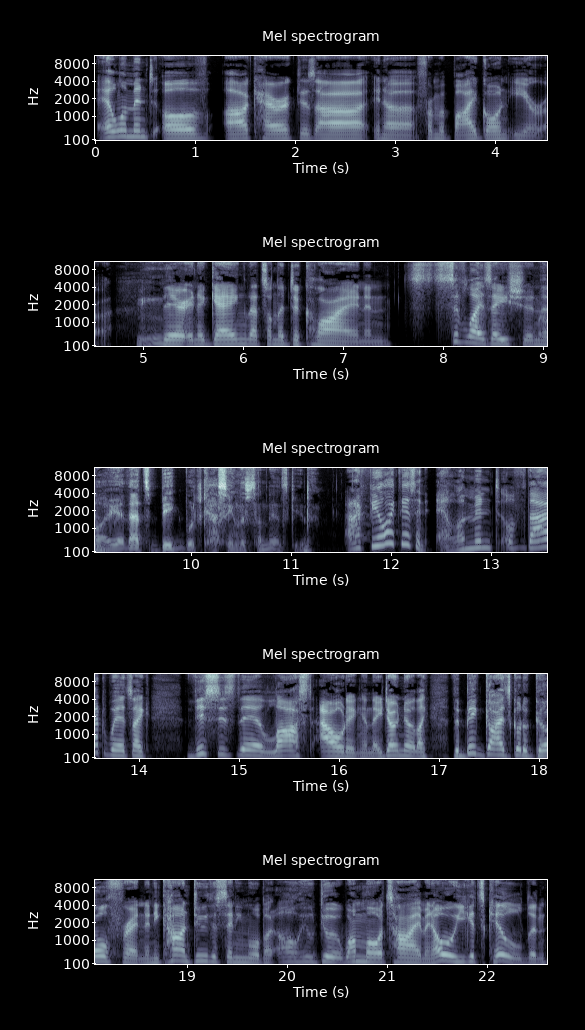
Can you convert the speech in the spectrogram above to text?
element of our characters are in a from a bygone era. Mhm. They're in a gang that's on the decline, and civilization and Oh yeah, that's big Butch Cassidy and the Sundance Kid. and I feel like there's an element of that where it's like this is their last outing and they don't know like the big guy's got a girlfriend and he can't do this anymore, but oh he'll do it one more time and oh he gets killed. And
